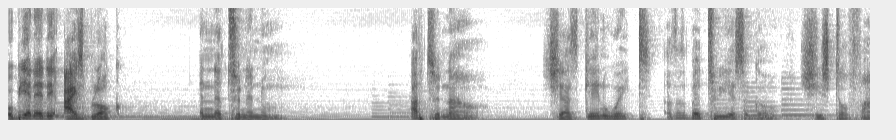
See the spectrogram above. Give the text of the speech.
Obi a the ice block and to n'anum up to now she has gained weight. As about two years ago she's still fine.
